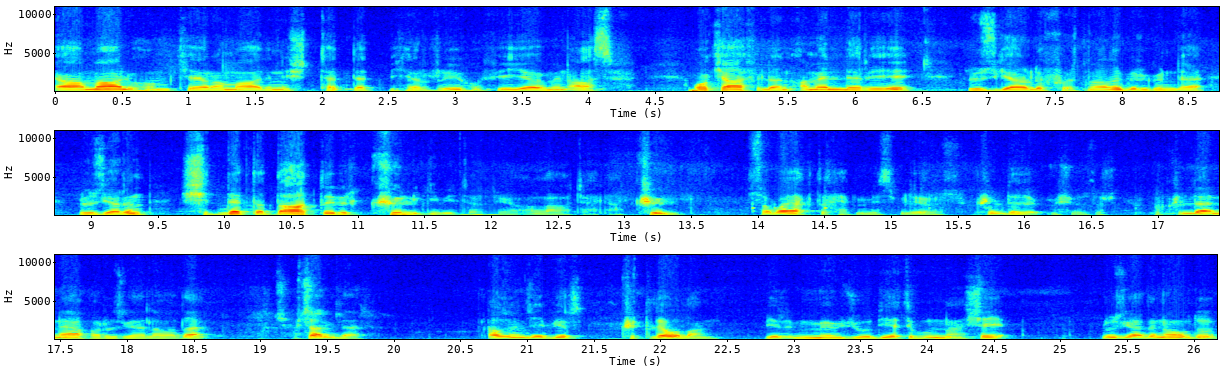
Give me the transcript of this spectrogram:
Amaluhum keramadin işteddet bihir rihu fi yevmin asif. O kafirlerin amelleri rüzgarlı, fırtınalı bir günde rüzgarın şiddetle dağıttığı bir kül gibidir diyor Allahu Teala. Kül. Soba yaktık hepimiz biliyoruz. Kül de dökmüşüzdür. Bu küller ne yapar rüzgarlı havada? Uçar gider. Az önce bir kütle olan, bir mevcudiyeti bulunan şey rüzgarda ne oldu?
